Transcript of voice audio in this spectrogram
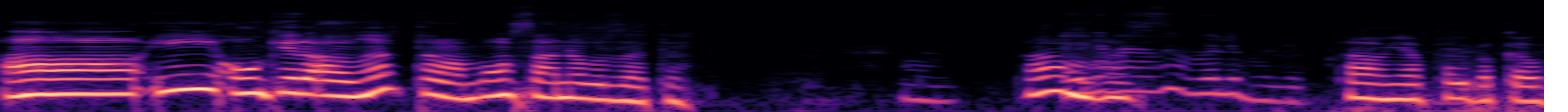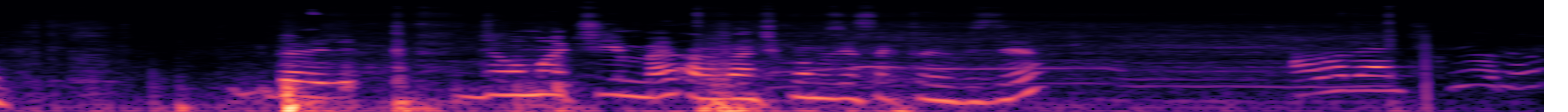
Aa iyi 10 kere alınır. Tamam 10 saniye olur zaten. Tamam mı? Elimizi böyle böyle. Tamam yap hadi bakalım. Böyle camımı açayım ben. Aradan çıkmamız yasak tabii bize. Ama ben çıkıyorum.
